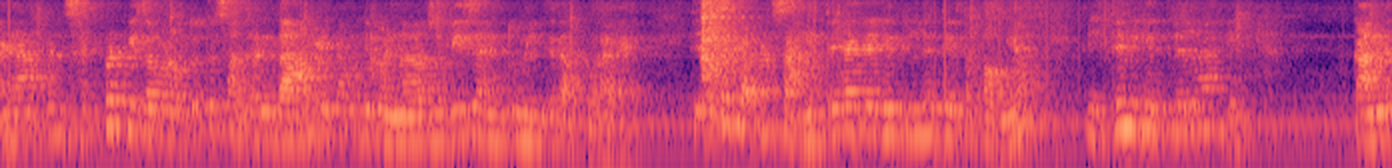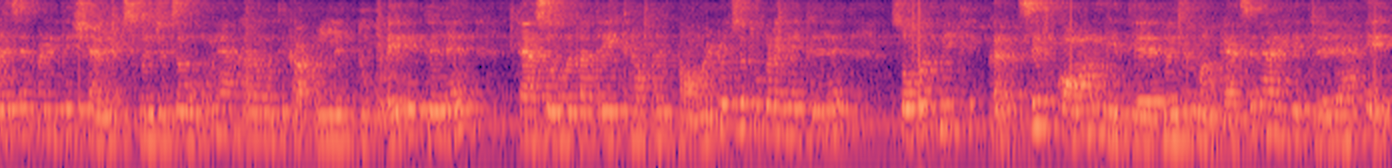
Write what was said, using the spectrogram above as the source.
आणि आपण झटपट पिझ्झा बनवतो तर साधारण दहा मिनिटामध्ये बनणारा जो पिझ्झा आहे तो इथे दाखवणार आहे. त्यासाठी आपण साहित्य काय काय घेतलेलं आहे ते आता पाहूया. तर इथे मी घेतलेलं आहे कांद्याचे पण इथे शॅलेट्स म्हणजे चौकोनी आकारामध्ये कापलेले तुकडे घेतलेले आहेत. त्यासोबत आता इथे आपण टॉमॅटोचे तुकडे घेतलेले आहेत. सोबत मी इथे कच्चे कॉर्न घेतलेले आहेत म्हणजे मक्याचे दाणे घेतलेले आहेत.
